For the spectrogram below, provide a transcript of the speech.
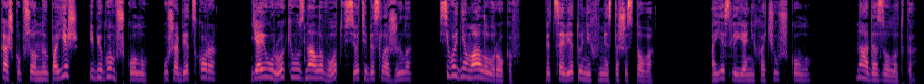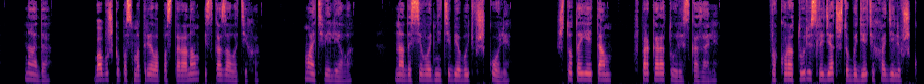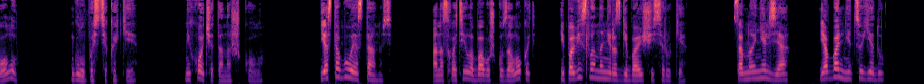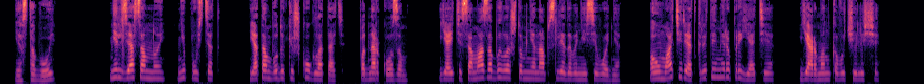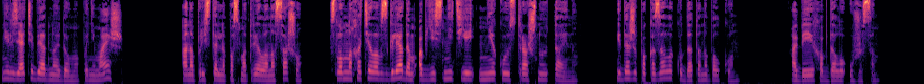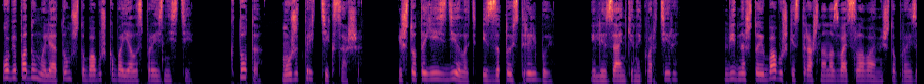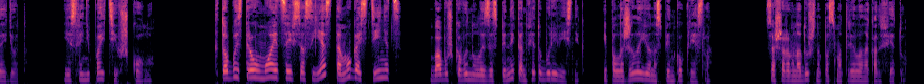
Кашку пшенную поешь и бегом в школу. Уж обед скоро. Я и уроки узнала, вот, все тебе сложила. Сегодня мало уроков. Педсовет у них вместо шестого. А если я не хочу в школу? Надо, золотко, надо. Бабушка посмотрела по сторонам и сказала тихо. Мать велела. Надо сегодня тебе быть в школе. Что-то ей там в прокуратуре сказали. В прокуратуре следят, чтобы дети ходили в школу? Глупости какие. Не хочет она школу. Я с тобой останусь. Она схватила бабушку за локоть и повисла на неразгибающейся руке. Со мной нельзя. Я в больницу еду. Я с тобой. Нельзя со мной, не пустят. Я там буду кишку глотать, под наркозом. Я идти сама забыла, что мне на обследование сегодня, а у матери открытые мероприятия, ярманка в училище. Нельзя тебе одной дома, понимаешь? Она пристально посмотрела на Сашу, словно хотела взглядом объяснить ей некую страшную тайну, и даже показала куда-то на балкон. Обеих обдало ужасом. Обе подумали о том, что бабушка боялась произнести. Кто-то может прийти к Саше и что-то ей сделать из-за той стрельбы. Или из Анькиной квартиры. Видно, что и бабушке страшно назвать словами, что произойдет. если не пойти в школу? Кто быстро умоется и все съест, тому гостиниц. Бабушка вынула из-за спины конфету-буревестник и положила ее на спинку кресла. Саша равнодушно посмотрела на конфету.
